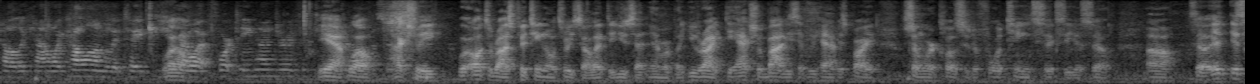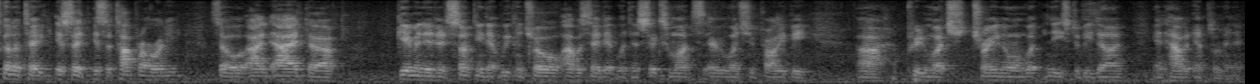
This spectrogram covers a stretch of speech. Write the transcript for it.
held accountable? Like, how long will it take? You Well- got what, 1,400, Yeah, well, officers? actually, we're authorized fifteen oh three, so I like to use that number, but you're right, the actual bodies that we have is probably somewhere closer to fourteen sixty or so. Uh, so it, it's gonna take, it's a, it's a top priority, so I, I'd, uh, given it is something that we control, I would say that within six months, everyone should probably be, uh, pretty much trained on what needs to be done and how to implement it.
